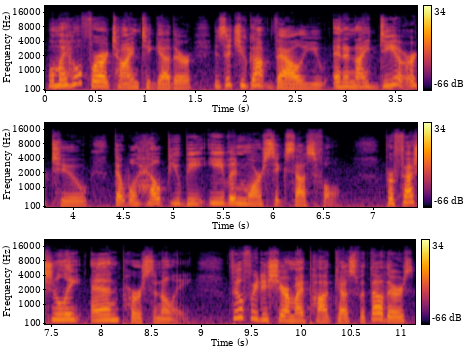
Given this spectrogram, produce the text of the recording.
Well, my hope for our time together is that you got value and an idea or two that will help you be even more successful, professionally and personally. Feel free to share my podcast with others,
